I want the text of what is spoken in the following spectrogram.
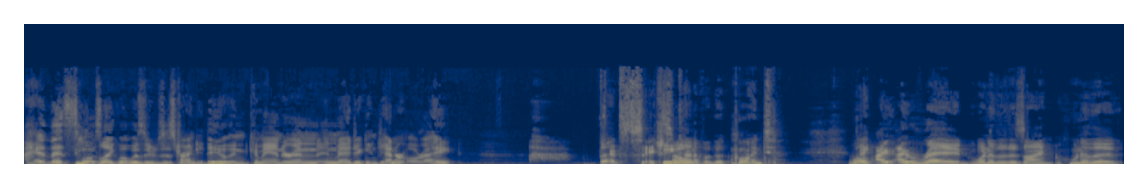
I, that seems like what Wizards is trying to do in Commander and, in Magic in general, right? That's actually So- kind of a good point. Well, Like- I, I read one of the design one of the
